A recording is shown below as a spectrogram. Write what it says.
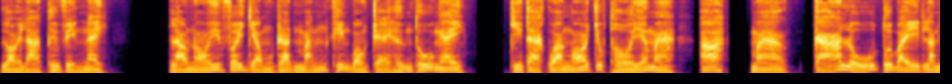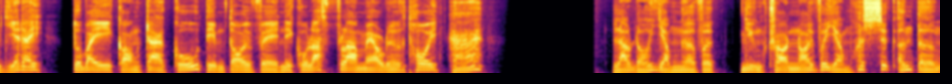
gọi là thư viện này. Lão nói với giọng ranh mảnh khiến bọn trẻ hứng thú ngay. Chỉ ta qua ngó chút thôi á mà. À, mà cả lũ tụi bay làm gì ở đây? Tụi bay còn tra cứu tìm tòi về Nicholas Flamel nữa thôi, hả? Lão đổi giọng ngờ vực, nhưng Tron nói với giọng hết sức ấn tượng.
